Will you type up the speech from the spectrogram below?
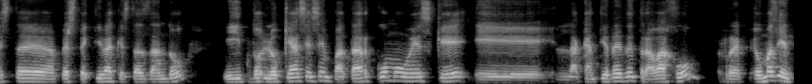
esta perspectiva que estás dando y lo que hace es empatar cómo es que eh, la cantidad de trabajo, o más bien,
